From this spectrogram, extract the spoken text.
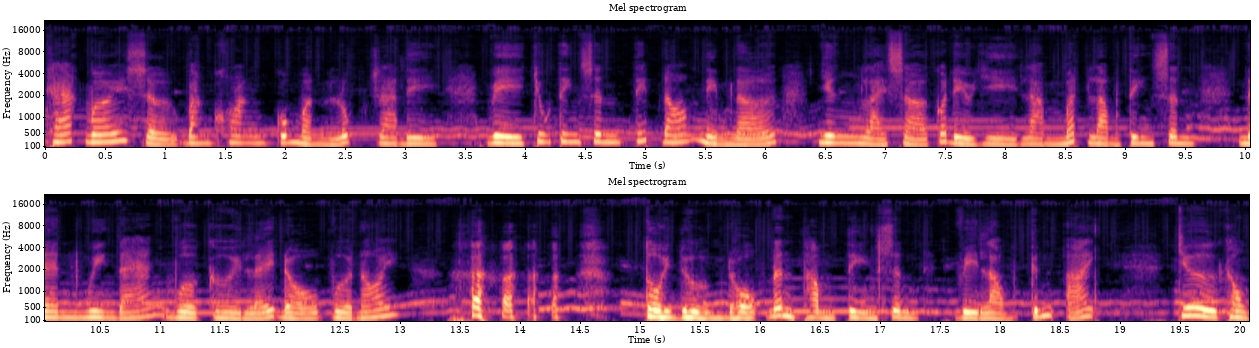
Khác với sự băn khoăn của mình lúc ra đi, vì Chu Tiên Sinh tiếp đón niềm nở, nhưng lại sợ có điều gì làm mất lòng tiên sinh, nên Nguyên Đáng vừa cười lễ độ vừa nói, Tôi đường đột đến thăm tiên sinh vì lòng kính ái, chứ không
